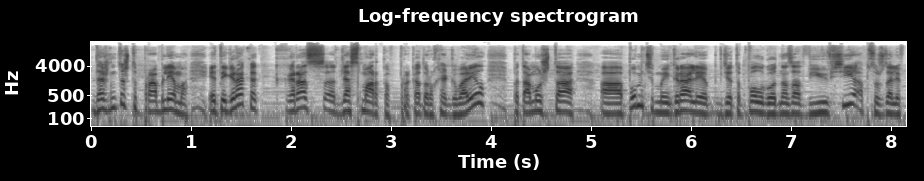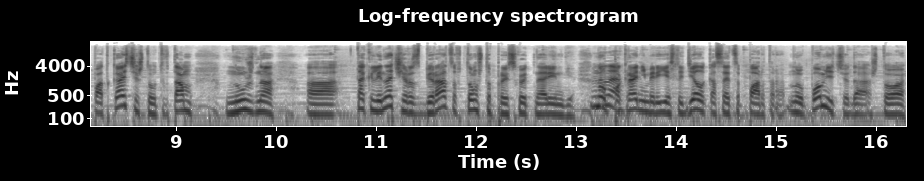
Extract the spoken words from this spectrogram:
даже не то, что проблема, эта игра как, как раз для смарков, про которых я говорил, потому что, а, помните, мы играли где-то полгода назад в UFC, обсуждали в подкасте, что вот там нужно а, так или иначе разбираться в том, что происходит на ринге. Ну Ну, да. по крайней мере, если дело касается партера. Ну, помните, да, что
